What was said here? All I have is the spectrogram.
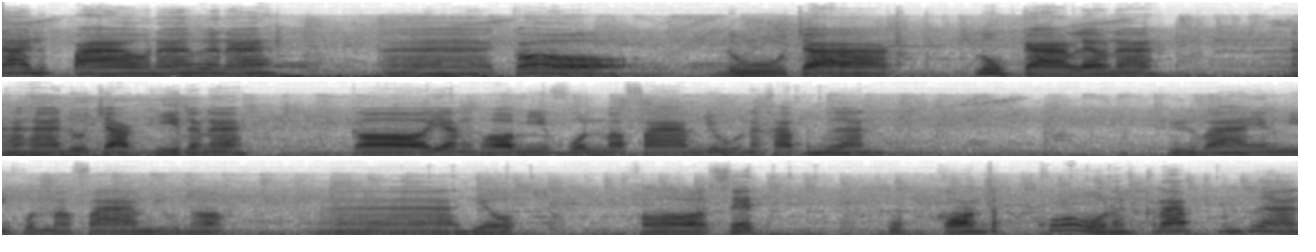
ได้หรือเปล่านะเพื่อนนะอ่าก็ดูจากรูปการแล้วนะอ่าดูจากพีทแล้วนะ ก็ยังพอมีคนมาฟาร์มอยู่นะครับเพื่อนๆถือว่ายังมีคนมาฟาร์มอยู่เนาะอ่าเดี๋ยวขอเซตอุปกรณ์สักครู่นะครับเพื่อน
